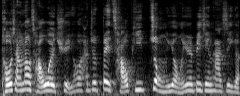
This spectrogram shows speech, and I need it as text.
投降到曹魏去以后，他就被曹丕重用，因为毕竟他是一个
